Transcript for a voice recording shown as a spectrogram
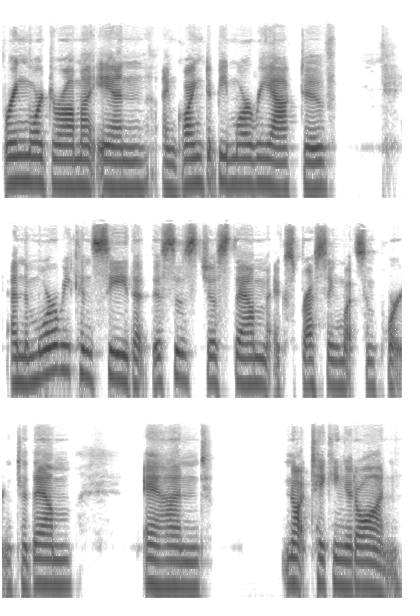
bring more drama in, I'm going to be more reactive. And the more we can see that this is just them expressing what's important to them and not taking it on.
